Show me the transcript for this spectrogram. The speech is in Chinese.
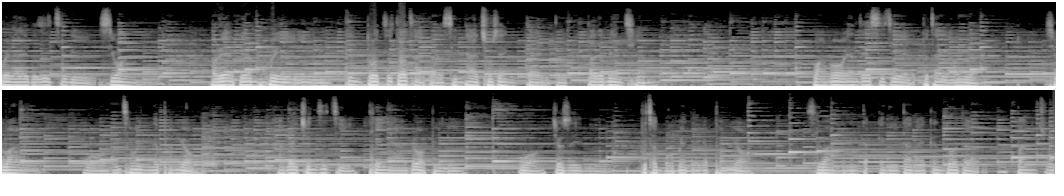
未来的日子里，希望法律 FM 会以更多姿多彩的心态出现在大家面前。网络让这个世界不再遥远，希望。我能成为你的朋友，海内存知己，天涯若比邻。我就是你不曾谋面的一个朋友，希望能带给你带来更多的帮助。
